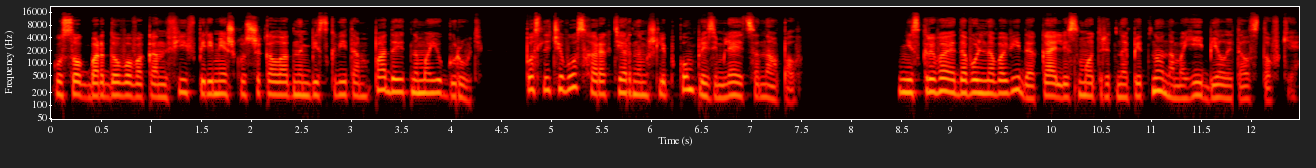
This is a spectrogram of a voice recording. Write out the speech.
Кусок бордового конфи вперемешку с шоколадным бисквитом падает на мою грудь, после чего с характерным шлепком приземляется на пол. Не скрывая довольного вида, Кайли смотрит на пятно на моей белой толстовке.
